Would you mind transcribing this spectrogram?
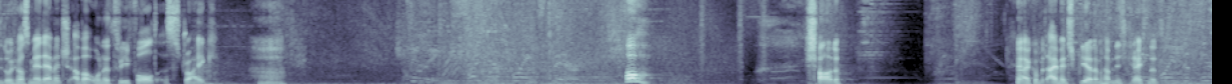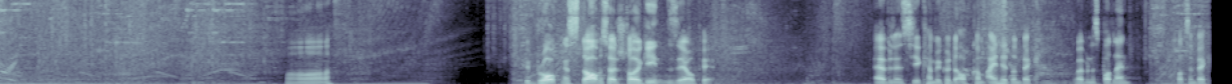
Sie durchaus mehr Damage, aber ohne Threefold Strike. Oh! Schade. Ja, kommt mit einem Spiel, damit haben wir nicht gerechnet. Oh. Die Broken Storm Search Toll gehen sehr OP. Evelyn ist hier, Kami könnte auch kommen. Ein Hit und weg. Evelyn ist Botlane. Trotzdem weg.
